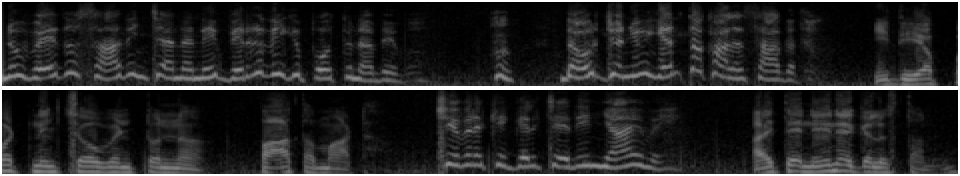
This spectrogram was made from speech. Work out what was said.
నువ్వేదో సాధించానని విర్రవీగిపోతున్నావేమో. హ్మ్, దౌర్జన్యం ఎంతో కాలం సాగదు. ఇది ఎప్పటి నుంచో వింటున్న పాత మాట. చివరికి గెలిచేది న్యాయమే. అయితే నేనే గెలుస్తాను.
